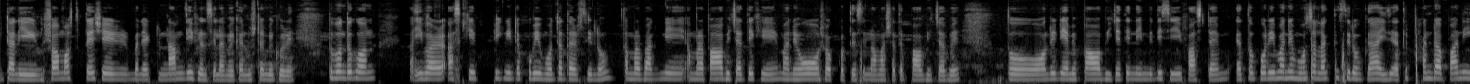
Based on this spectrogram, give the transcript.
ইটালির সমস্ত দেশের মানে একটা নাম দিয়ে ফেলছিলাম এখানে দুষ্টামি করে। তো বন্ধুগণ, এবার আজকে পিকনিকটা খুবই মজাদার ছিল। আমার ভাগ্নে, আমরা পাওয়া ভিজা দেখে মানে ও শখ করতেছিল আমার সাথে পাওয়া ভিজাবে। তো অলরেডি আমি পাওয়া ভিজাতে নেমে দিয়েছি ফার্স্ট টাইম এত পরিমাণে মজা লাগতেছিল গাইজ এত ঠান্ডা পানি,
